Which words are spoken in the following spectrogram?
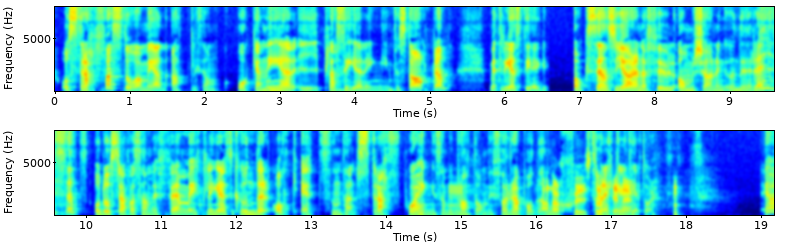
Och straffas då med att liksom åka ner i placering inför starten med tre steg. Och sen så gör han en ful omkörning under racet och då straffas han med fem ytterligare sekunder och ett sånt här straffpoäng som vi Mm. pratade om i förra podden. Han har sju som räcker stycken ett nu. helt år. ja,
